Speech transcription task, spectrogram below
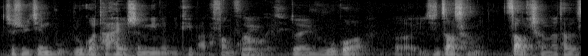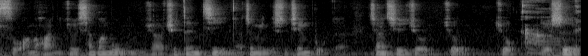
这属于兼捕。如果它还有生命的，你可以把它放归。放对，如果呃已经造成造成了它的死亡的话，你就相关部门你就要去登记，你要证明你是兼捕的，这样其实就就就哦也是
